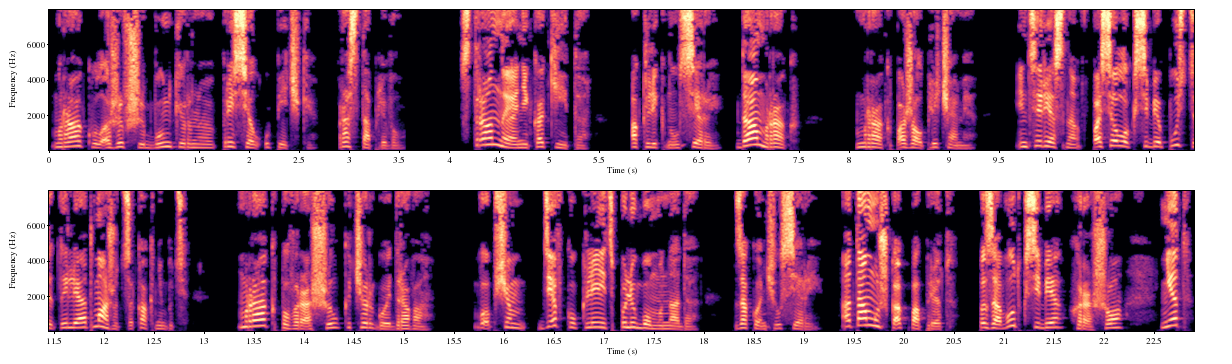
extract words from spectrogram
Мрак, уложивший бункерную, присел у печки. Растапливал. «Странные они какие-то», — окликнул Серый. «Да, мрак?» Мрак пожал плечами. Интересно, в поселок себе пустят или отмажутся как-нибудь? Мрак поворошил кочергой дрова. В общем, девку клеить по-любому надо, — закончил Серый. А там уж как попрет. Позовут к себе, хорошо. Нет,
